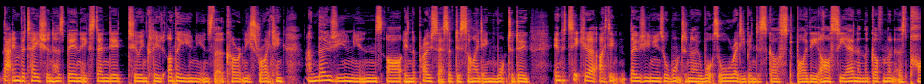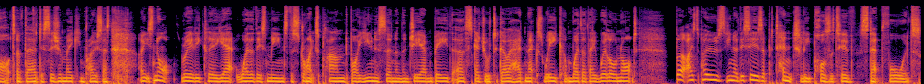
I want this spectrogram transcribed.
that invitation has been extended to include other unions that are currently striking, and those unions are in the process of deciding what to do. In particular, I think those unions will want to know what's already been discussed by the RCN and the government as part of their decision making process. Uh, it's not really clear yet whether this means the strikes planned by Unison and the GMB that are scheduled to go ahead next week and whether they will or not. But I suppose, you know, this is a potentially positive step forwards.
